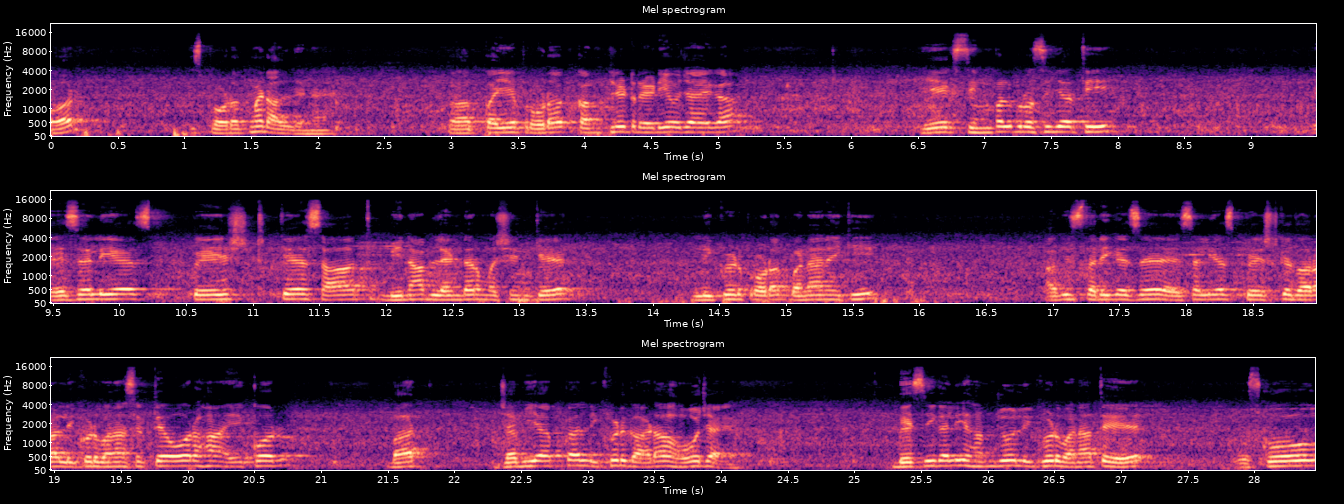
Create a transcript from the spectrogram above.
और इस प्रोडक्ट में डाल देना है। तो आपका ये प्रोडक्ट कंप्लीट रेडी हो जाएगा। ये एक सिंपल प्रोसीजर थी। एस पेस्ट के साथ बिना ब्लेंडर मशीन के लिक्विड प्रोडक्ट बनाने की। अब इस तरीके से एस पेस्ट के द्वारा लिक्विड बना सकते हैं। और हाँ एक और बात, जब ये आपका लिक्विड गाढ़ा हो जाए बेसिकली हम जो लिक्विड बनाते हैं, उसको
